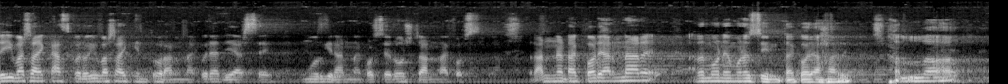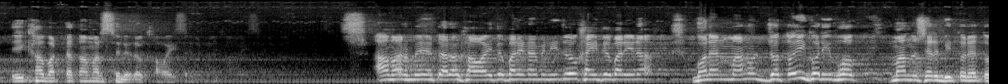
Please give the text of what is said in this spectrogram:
যেই বাসায় কাজ করে, ওই বাসায় কিন্তু রান্না করে দিয়ে আসছে, মুরগি রান্না করছে, রোস্ট রান্না করছে। রান্নাটা করে আর না আর মনে মনে চিন্তা করে হারে আল্লাহ। এই খাবারটা তো আমার ছেলেরও খাওয়াইছে আমার মেয়েটারও খাওয়াইতে পারি না, আমি নিজেও খাইতে পারি না। বলেন, মানুষ যতই গরিব হোক, মানুষের ভিতরে তো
